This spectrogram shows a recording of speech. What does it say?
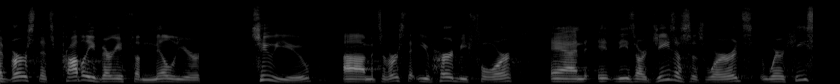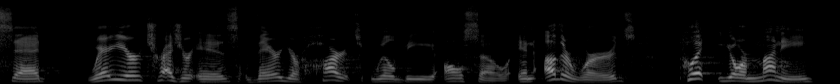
a verse that's probably very familiar to you. Um, it's a verse that you've heard before, and it, these are Jesus' words where he said, Where your treasure is, there your heart will be also. In other words, put your money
